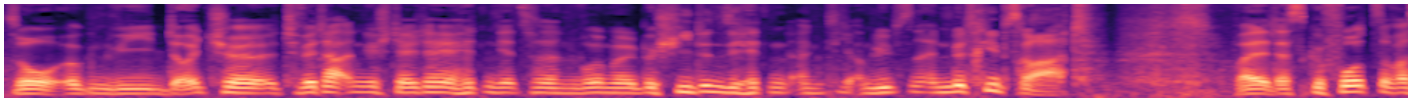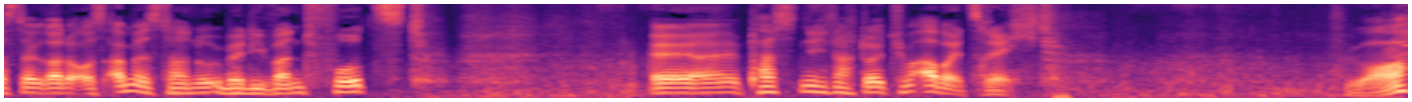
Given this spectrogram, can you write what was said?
So, irgendwie deutsche Twitter-Angestellte hätten jetzt dann wohl mal beschieden, sie hätten eigentlich am liebsten einen Betriebsrat. Weil das Gefurze, was da gerade aus Amestano über die Wand furzt, äh, passt nicht nach deutschem Arbeitsrecht. Ja.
